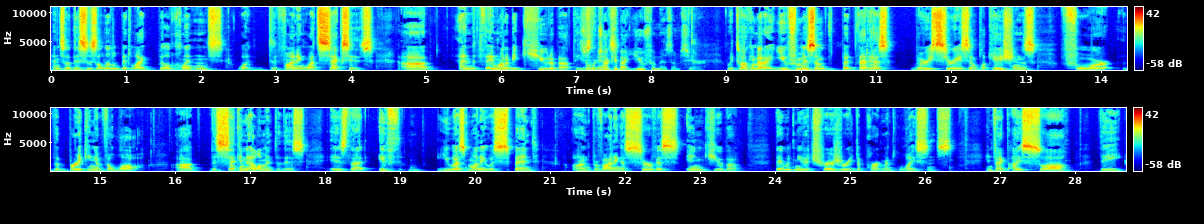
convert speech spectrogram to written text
And so this is a little bit like Bill Clinton's what, defining what sex is. Uh, and if they want to be cute about these So we're things, talking about euphemisms here. We're talking about a euphemism, but that has very serious implications for the breaking of the law. Uh, the second element to this is that if U.S. money was spent on providing a service in Cuba, they would need a Treasury Department license. In fact, I saw the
